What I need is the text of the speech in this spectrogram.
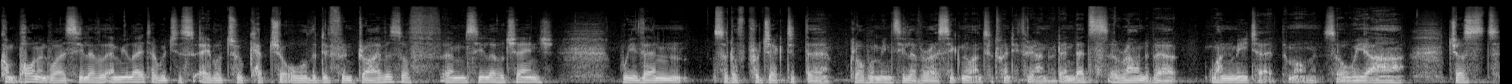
component-wise sea level emulator, which is able to capture all the different drivers of um, sea level change, we then sort of projected the global mean sea level rise signal until 2300, and that's around about one meter at the moment. So we are just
